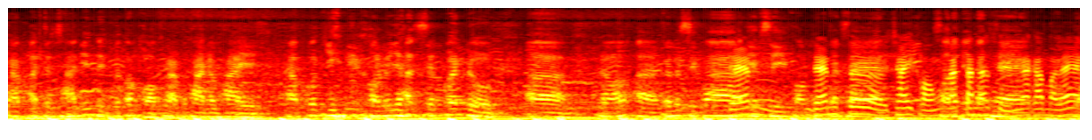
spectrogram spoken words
ครับอาจจะช้านิดหนึ่งก็ต้องขอกราบประทานอภัยครับเมื่อกี้นี่ขออนุญาตเซฟเปิลดูเอ่อเนาะเอ่อก็รู้สึกว่า แดน FC ของแดนเซอร์ใช้ของรัตนสินนะครับมาแลก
